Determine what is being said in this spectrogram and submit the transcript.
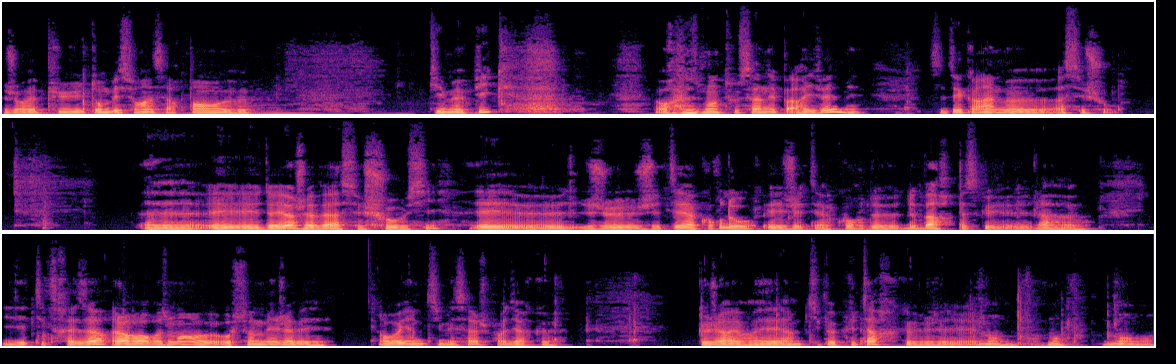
j'aurais pu tomber sur un serpent qui me pique. Heureusement, tout ça n'est pas arrivé, mais c'était quand même euh, assez chaud. Euh, et, d'ailleurs, j'avais assez chaud aussi, et euh, j'étais à court d'eau, et j'étais à court de, de barre, parce que là, il était 13h. Alors heureusement, au sommet, j'avais envoyé un petit message pour dire que, que j'arriverais un petit peu plus tard, que mon, mon, mon,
